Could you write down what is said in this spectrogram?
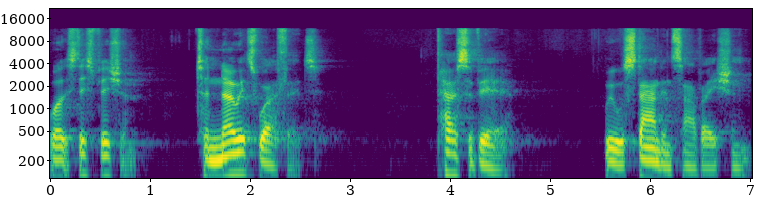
Well, it's this vision to know it's worth it, persevere, we will stand in salvation.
